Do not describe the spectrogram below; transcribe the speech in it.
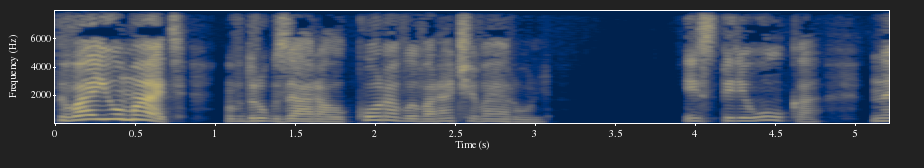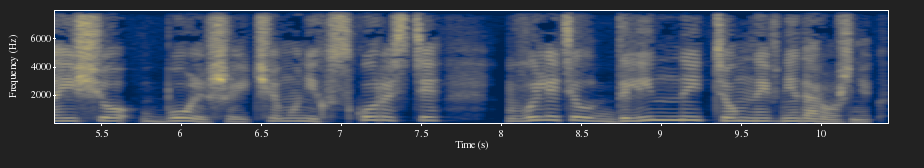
«Твою мать!» — вдруг заорал Кора, выворачивая руль. Из переулка на еще большей, чем у них скорости, вылетел длинный темный внедорожник.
